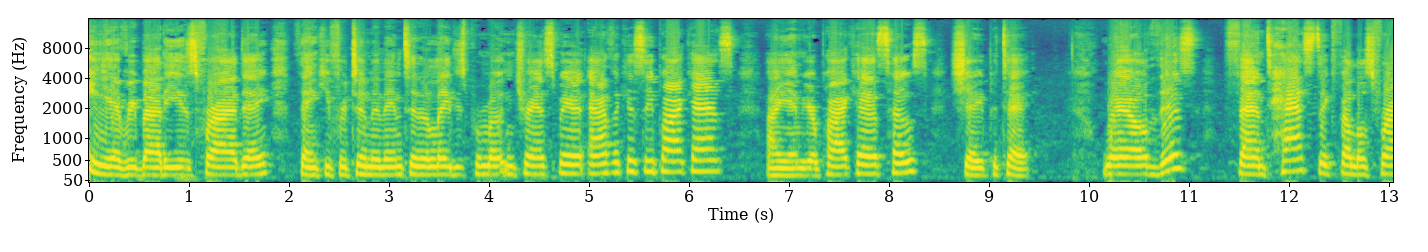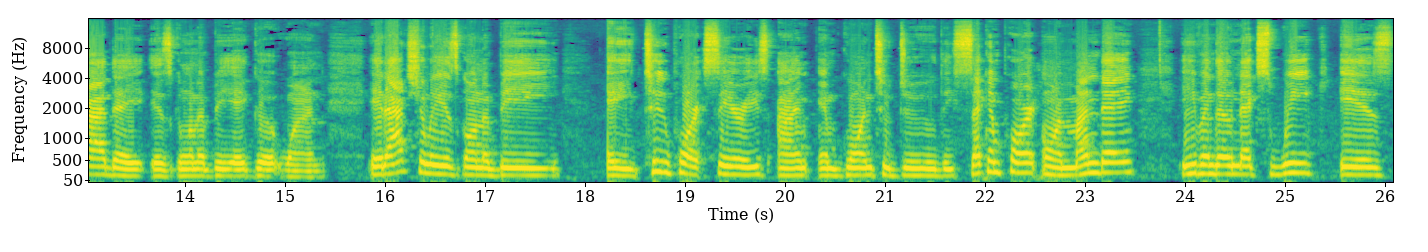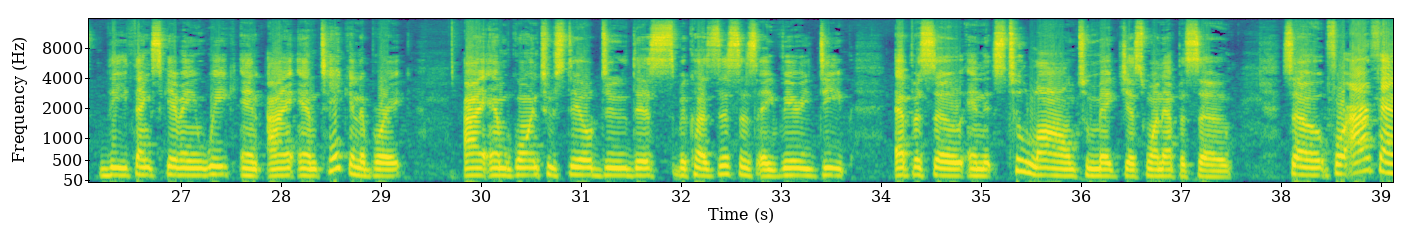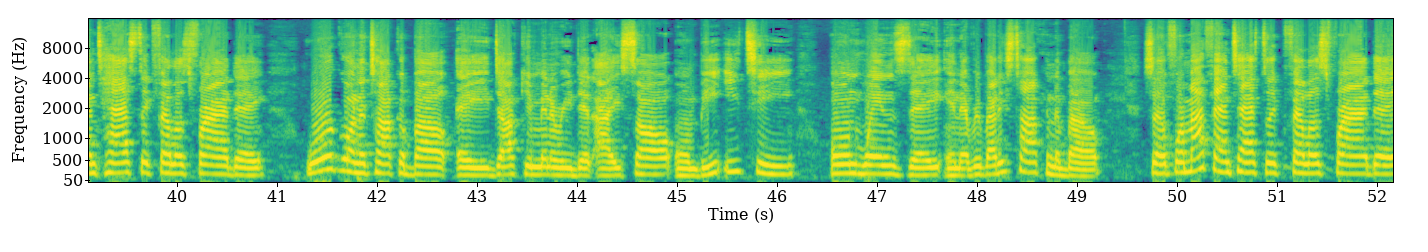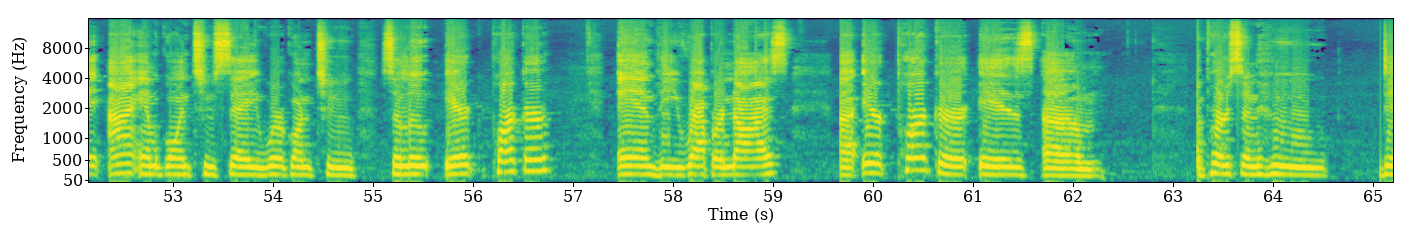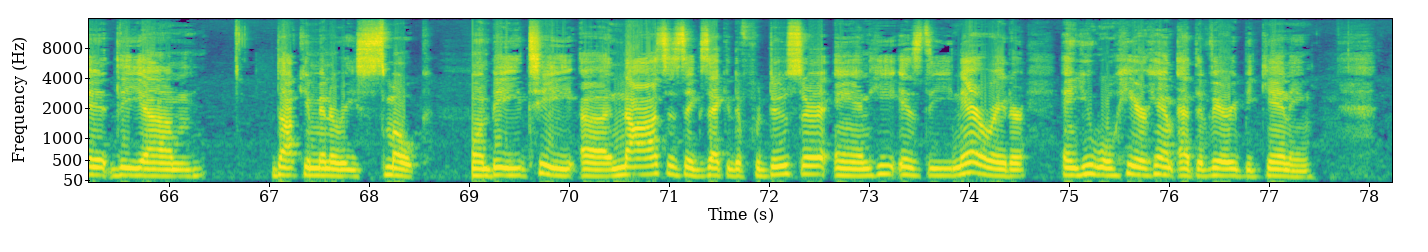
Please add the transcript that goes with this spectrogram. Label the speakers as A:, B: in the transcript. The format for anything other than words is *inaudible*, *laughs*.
A: Hey, everybody, it's Friday. Thank you for tuning in to the Ladies Promoting Transparent Advocacy podcast. I am your podcast host, Shay Pate. Well, this fantastic Fellows Friday is going to be a good one. It actually is going to be a two part series. I am going to do the second part on Monday, even though next week is the Thanksgiving week and I am taking a break. I am going to still do this because this is a very deep episode and it's too long to make just one episode. So for our fantastic Fellows Friday, we're going to talk about a documentary that I saw on BET on Wednesday and everybody's talking about. So for my fantastic Fellows Friday, I am going to say we're going to salute Eric Parker and the rapper Nas. Uh, Eric Parker is um, a person who did the um, documentary Smoke on BET. Uh, Nas is the executive producer and he is the narrator, and you will hear him at the very beginning.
